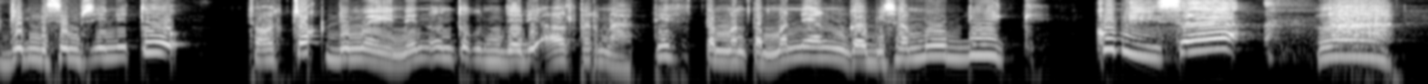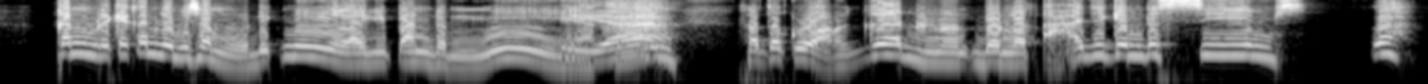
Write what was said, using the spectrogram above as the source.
game The Sims ini tuh cocok dimainin untuk menjadi alternatif teman-teman yang nggak bisa mudik. Kok bisa? Lah, kan mereka kan nggak bisa mudik nih lagi pandemi ya Iya. kan. Satu keluarga download, download aja game The Sims Lah,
